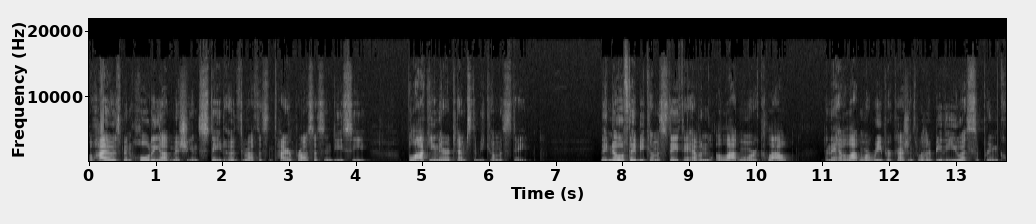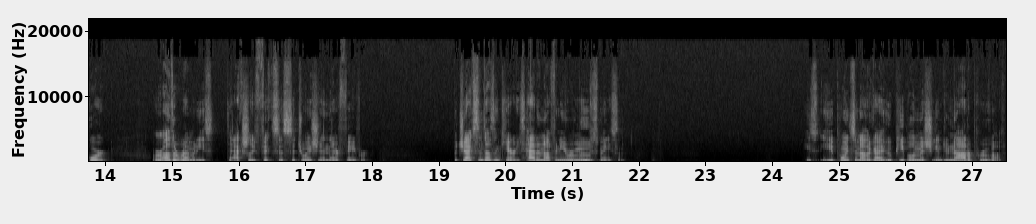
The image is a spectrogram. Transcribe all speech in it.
Ohio has been holding up Michigan's statehood throughout this entire process in D.C., blocking their attempts to become a state. They know if they become a state, they have a lot more clout and they have a lot more repercussions, whether it be the U.S. Supreme Court or other remedies to actually fix this situation in their favor. But Jackson doesn't care. He's had enough and he removes Mason. He's, he appoints another guy who people in Michigan do not approve of.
